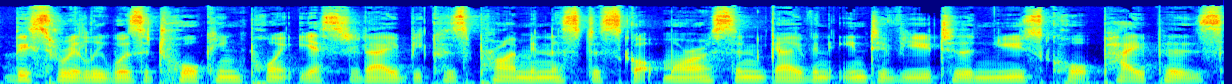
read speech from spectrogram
This really was a talking point yesterday because Prime Minister Scott Morrison gave an interview to the News Corp papers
